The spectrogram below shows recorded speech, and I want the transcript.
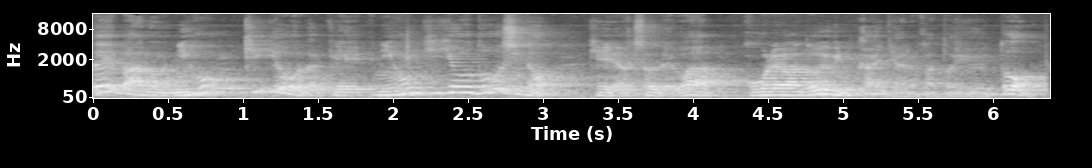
例えばあの日本企業だけ日本企業同士の契約書ではこれはどういうふうに書いてあるかというと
